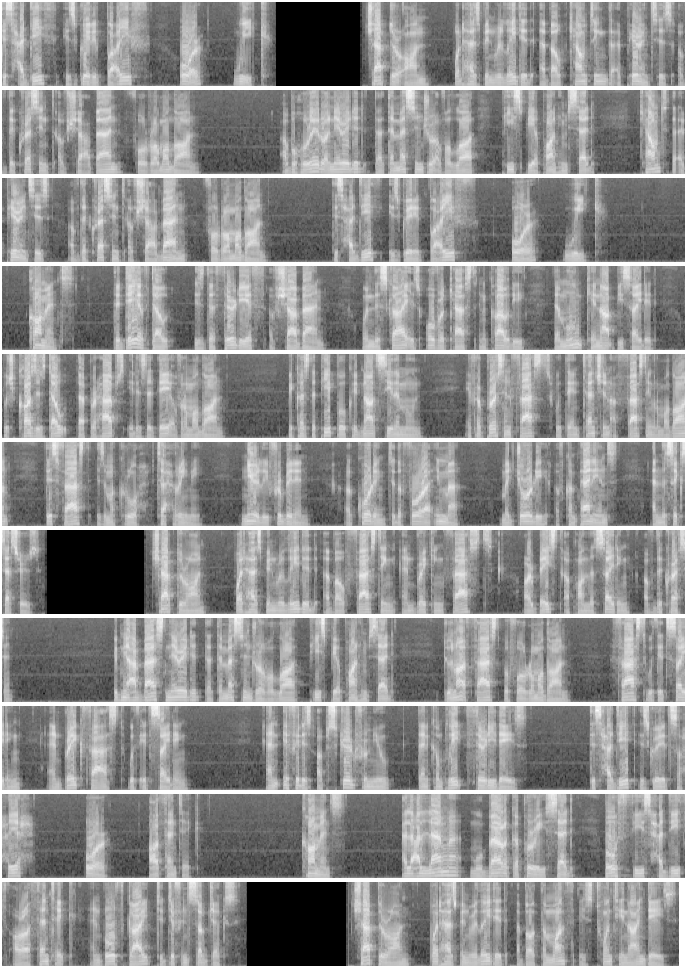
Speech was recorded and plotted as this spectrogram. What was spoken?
This hadith is graded da'if or weak. Chapter on what has been related about counting the appearances of the crescent of Sha'ban for Ramadan. Abu Hurairah narrated that the Messenger of Allah, peace be upon him, said, Count the appearances of the crescent of Sha'ban for Ramadan. This hadith is graded da'if or weak. Comment The day of doubt is the 30th of Sha'ban. When the sky is overcast and cloudy, the moon cannot be sighted, which causes doubt that perhaps it is a day of Ramadan, because the people could not see the moon. If a person fasts with the intention of fasting Ramadan, this fast is makruh, tahrimi. nearly forbidden, according to the four Imma, majority of companions, and the successors. Chapter on what has been related about fasting and breaking fasts are based upon the sighting of the crescent. Ibn Abbas narrated that the Messenger of Allah, peace be upon him, said, Do not fast before Ramadan, fast with its sighting, and break fast with its sighting. And if it is obscured from you, then complete 30 days. This hadith is graded sahih or authentic. Comments Al-Allama Mubarakpuri said, both these hadith are authentic and both guide to different subjects. Chapter on what has been related about the month is 29 days.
